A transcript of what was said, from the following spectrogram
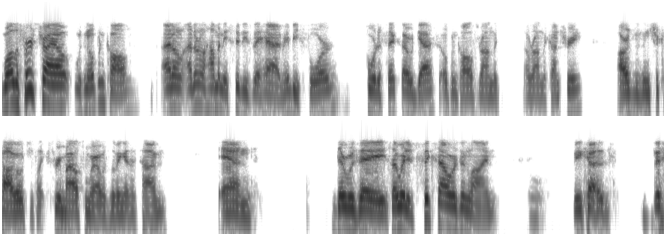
Well, the first tryout was an open call. I don't, I don't know how many cities they had. Maybe four, four to six, I would guess. Open calls around the around the country. Ours was in Chicago, which is like three miles from where I was living at the time. And there was a, so I waited six hours in line because this,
